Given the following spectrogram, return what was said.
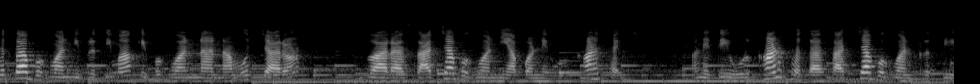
છતાં ભગવાનની પ્રતિમા કે ભગવાનના નામોચ્ચારણ દ્વારા સાચા ભગવાનની આપણને ઓળખાણ થાય છે. અને તે ઓળખાણ થતા સાચા ભગવાન પ્રત્યે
